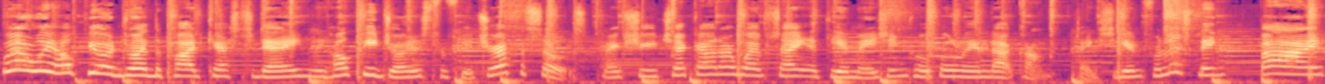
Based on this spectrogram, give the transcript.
Well, we hope you enjoyed the podcast today, and we hope you join us for future episodes. Make sure you check out our website at theamazingcocoland.com. Thanks again for listening. Bye!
